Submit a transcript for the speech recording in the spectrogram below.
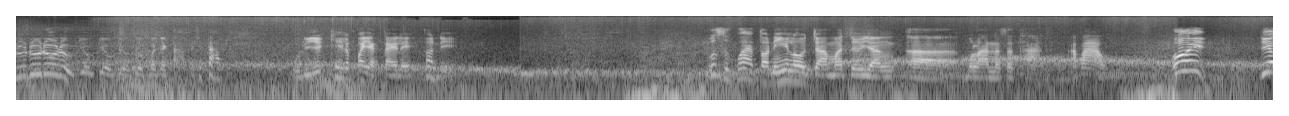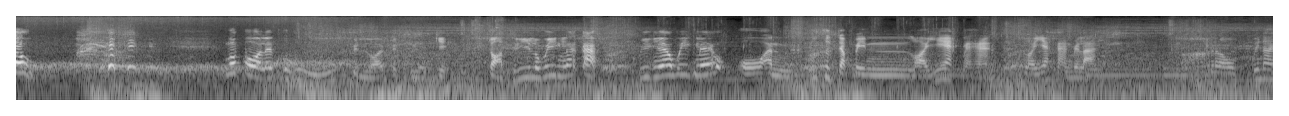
ดูดูดูดูเดี๋ยวเดี๋ยวเดี๋ยวเดี๋ยวมันจะตามมันจะตาม ดียักษ์เข้แล้วไปอย่างไกลเลยตอนนี้ รู้สึกว่าตอนนี้เราจะมาเจอยังอ่าโบราณสถานอะเปล่าเฮ้ย เดี๋ยวมาโปรดเลยโอ้โหเป็นร้อยเป็นเรือเก่งจอดที่นี่เราวิ่งแล้วกันวิ่งแล้ววิ่งแล้ว โอ้อันรู้สึกจะเป็นรอยแยกนะฮะรอยแยกการเวลา เราไม่น่า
